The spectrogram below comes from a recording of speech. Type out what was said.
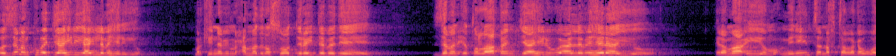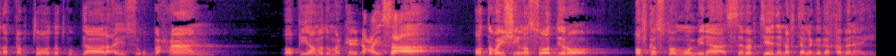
oo zamankuba jaahili yahay lama helayo markii nebi moxamed la soo diray dabadeed zaman itlaaqan jaahili u ah lama helaayo. Ilamaa iyo mu'miniinta nafta laga wada qabto oo dadku gaalo ay isugu baxaan oo qiyaamadu markay dhacaysa ah oo dabayshii la soo diro qof kastoo muumina sababteeda nafta lagaga qabanaayey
